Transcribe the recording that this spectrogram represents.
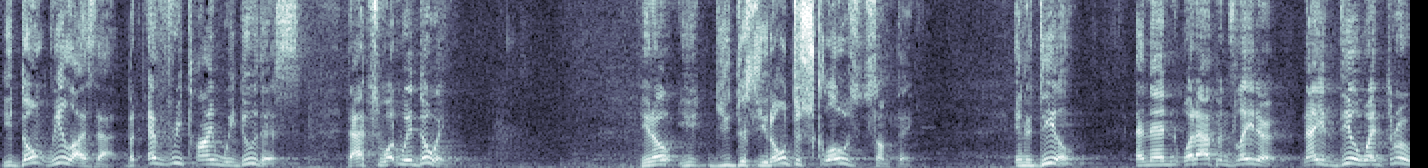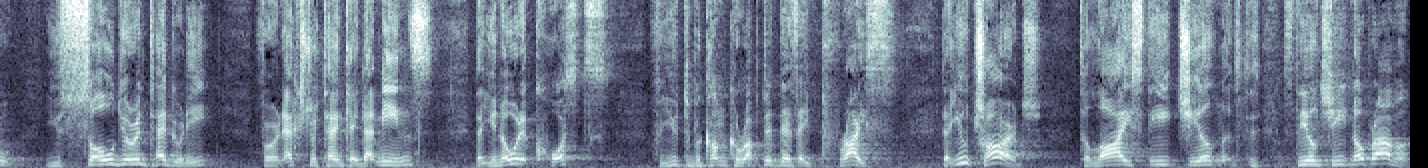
You don't realize that. But every time we do this, that's what we're doing. You know, you, you, just, you don't disclose something in a deal. And then what happens later? Now your deal went through, you sold your integrity for an extra 10K. That means that you know what it costs for you to become corrupted? There's a price that you charge to lie, steal, cheat, steal, cheat, no problem.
